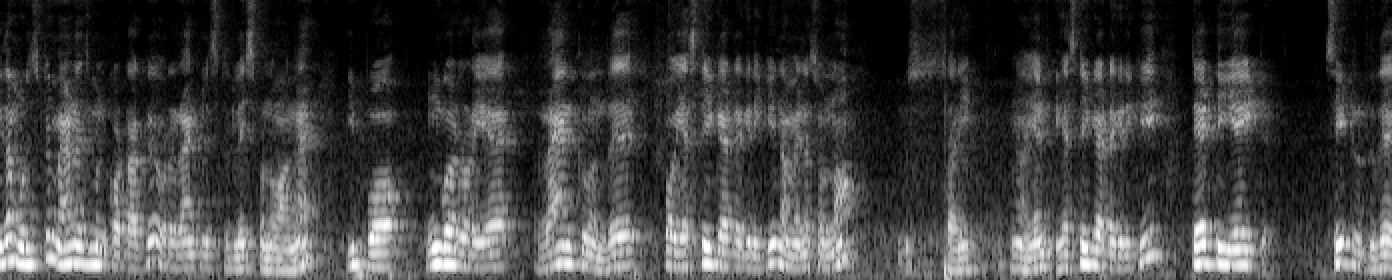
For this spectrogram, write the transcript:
இதை முடிச்சுட்டு மேனேஜ்மெண்ட் கோட்டாக்கு ஒரு ரேங்க் லிஸ்ட் ரிலீஸ் பண்ணுவாங்க. இப்போது உங்களுடைய ரேங்க் வந்து இப்போது எஸ்டி கேட்டகரிக்கு நம்ம என்ன சொன்னோம்? சாரி என் எஸ்டி கேட்டகரிக்கு தேர்ட்டி எயிட் சீட் இருக்குது.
